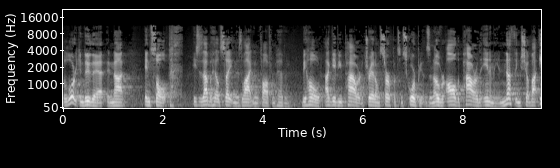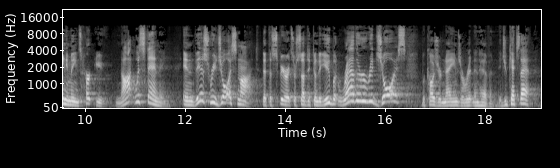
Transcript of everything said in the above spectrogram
The Lord can do that and not insult. He says, I beheld Satan as lightning fall from heaven. Behold, I give you power to tread on serpents and scorpions and over all the power of the enemy, and nothing shall by any means hurt you. Notwithstanding, in this rejoice not that the spirits are subject unto you, but rather rejoice because your names are written in heaven. Did you catch that?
